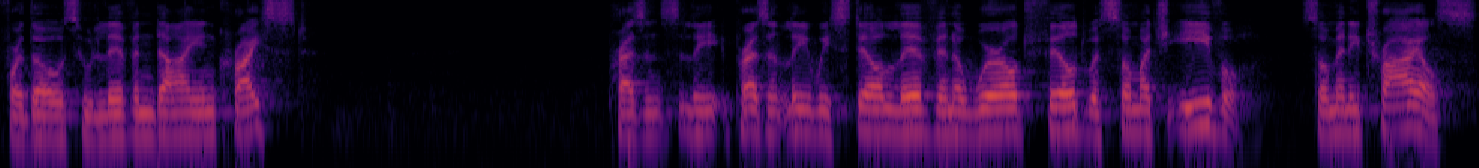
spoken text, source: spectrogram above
for those who live and die in Christ. Presently, presently, we still live in a world filled with so much evil, so many trials,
